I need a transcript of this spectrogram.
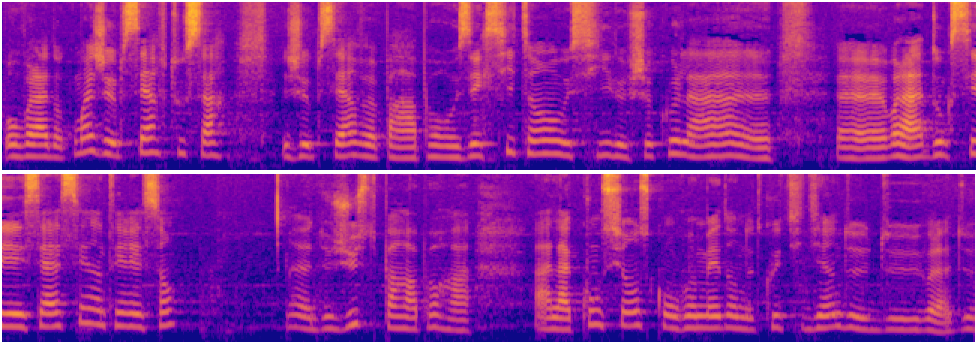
Bon voilà, donc moi j'observe tout ça. J'observe par rapport aux excitants aussi, le chocolat. Euh, euh, voilà, donc c'est assez intéressant de juste par rapport à, à la conscience qu'on remet dans notre quotidien de, de, voilà, de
